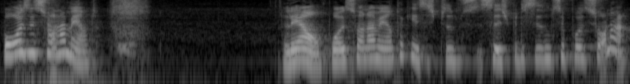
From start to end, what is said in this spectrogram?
Posicionamento. Leão, posicionamento aqui. Vocês precisam, vocês precisam se posicionar.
